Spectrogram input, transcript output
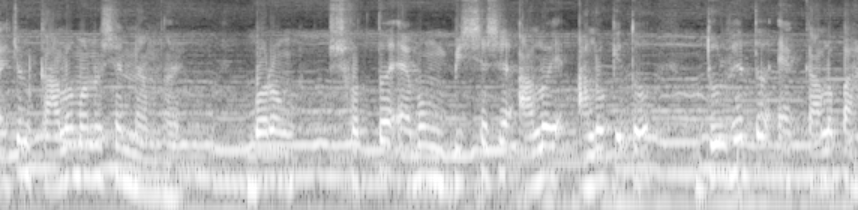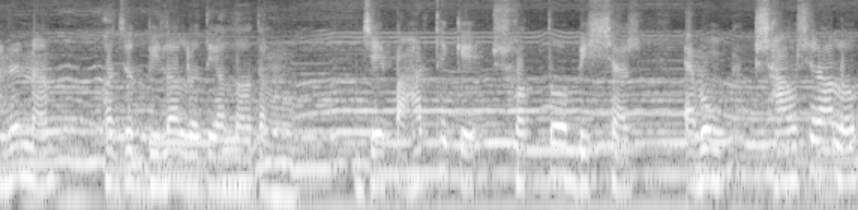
একজন কালো মানুষের নাম নয় বরং সত্য এবং বিশ্বাসের আলোয় আলোকিত দুর্ভেদ্য এক কালো পাহাড়ের নাম হজরত বিলাল রদি আল্লাহ যে পাহাড় থেকে সত্য, বিশ্বাস এবং সাহসের আলো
